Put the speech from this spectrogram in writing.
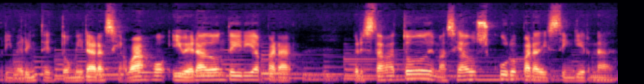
Primero intentó mirar hacia abajo y ver a dónde iría a parar, pero estaba todo demasiado oscuro para distinguir nada.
